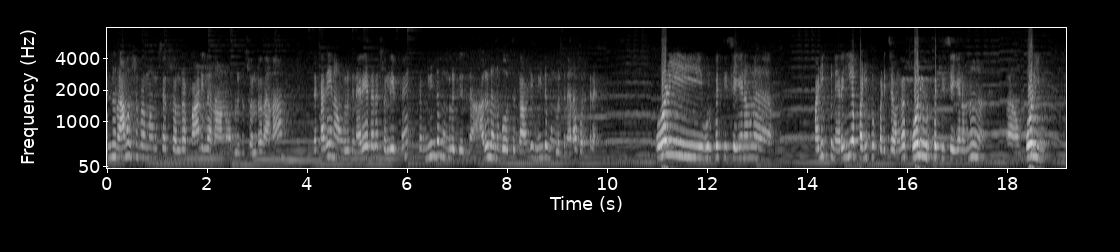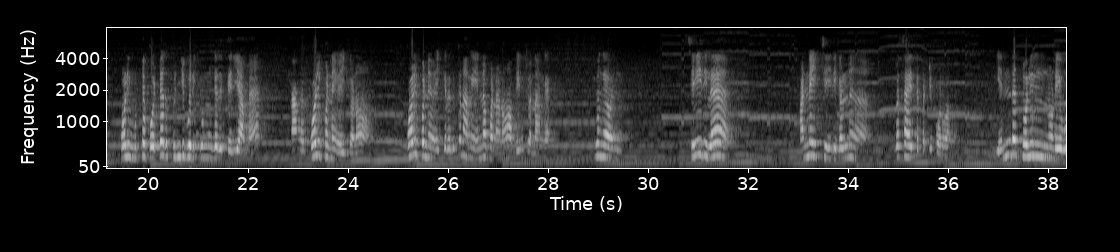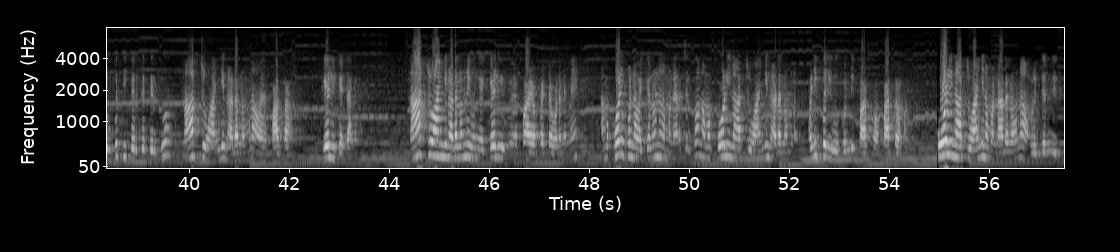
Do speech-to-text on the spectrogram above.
இன்னும் ராமகிருஷ்ண சார் சொல்ற பாணியில நான் உங்களுக்கு சொல்றதானா இந்த கதையை நான் உங்களுக்கு நிறைய தடவை சொல்லியிருப்பேன். இப்போ மீண்டும் உங்களுக்கு இந்த அருள் அனுபவத்துக்காக வேண்டி மீண்டும் உங்களுக்கு நினைப்படுத்துறேன் கோழி உற்பத்தி செய்யணும்னு படிப்பு நிறைய படிப்பு படித்தவங்க கோழி உற்பத்தி செய்யணும்னு கோழி கோழி முட்டை போட்டு அது குஞ்சு பொறிக்கும்ங்கிறது தெரியாமல் நாங்கள் கோழி பண்ணை வைக்கணும். கோழி பண்ணை வைக்கிறதுக்கு நாங்கள் என்ன பண்ணணும் அப்படின்னு சொன்னாங்க. இவங்க செய்தியில் பண்ணை செய்திகள்னு விவசாயத்தை பற்றி போடுவாங்க. எந்த தொழிலினுடைய உற்பத்தி பெருக்கத்திற்கும் நாற்று வாங்கி நடனம்னு அவன் பார்த்தான். கேள்வி கேட்டாங்க. நாற்று வாங்கி நடணும்னு இவங்க கேள்வி பட்ட உடனே நம்ம கோழி பண்ணை வைக்கணும்னு நம்ம நினைச்சிருக்கோம். நம்ம கோழி நாற்று வாங்கி நடணும்னு படிப்பறிவு கொண்டு பார்க்கோம் பார்த்தோம்னா. கோழி நாற்று வாங்கி நம்ம நடணும்னு அவங்களுக்கு தெரிஞ்சுது.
